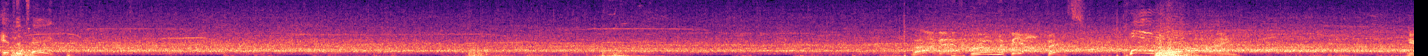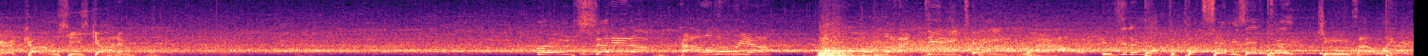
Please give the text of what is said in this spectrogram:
in the tank. Ah, then it's Brood with the offense. Clothesline. Here it comes. He's got him. Brood setting it up. Hallelujah. Oh, what a DDT. Wow. Is it enough to put Sami Zayn away? Jeez, I don't like... it.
